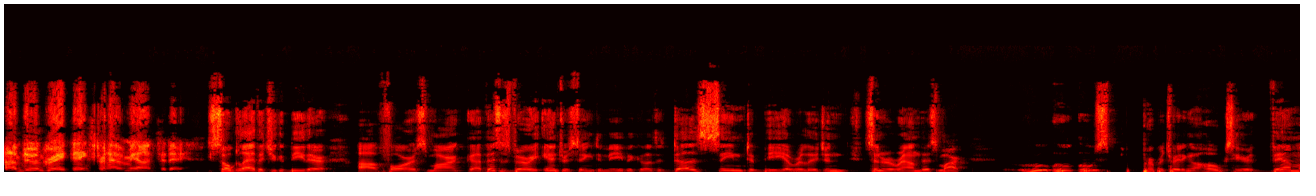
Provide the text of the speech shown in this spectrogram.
I'm doing great. Thanks for having me on today. So glad that you could be there uh, for us, Marc. Uh, this is very interesting to me because it does seem to be a religion centered around this. Marc, who, who who's perpetrating a hoax here? Them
